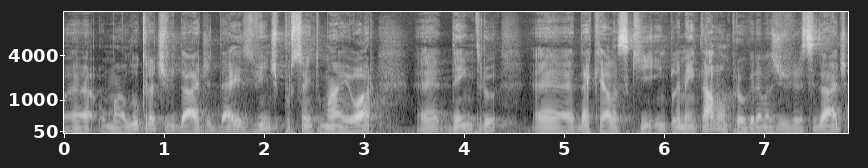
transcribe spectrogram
é, uma lucratividade 10, 20% maior é, dentro é, daquelas que implementavam programas de diversidade,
